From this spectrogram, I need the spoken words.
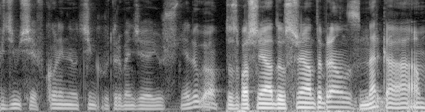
Widzimy się w kolejnym odcinku, który będzie już niedługo. Do zobaczenia, do usłyszenia, dobranoc, narka!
